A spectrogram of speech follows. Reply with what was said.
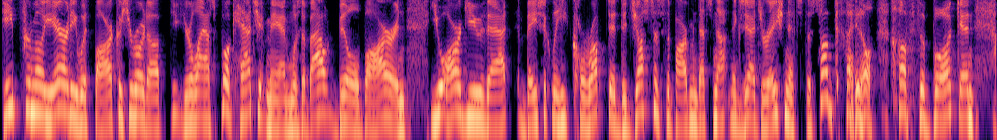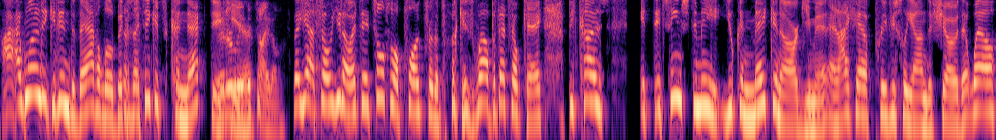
deep familiarity with Barr because you wrote a, your last book, Hatchet Man, was about Bill Barr. And you argue that basically he corrupted the Justice Department. That's not an exaggeration. It's the subtitle of the book. And I, I wanted to get into that a little little bit because I think it's connected Literally here. the title. But yeah, so you know, it's it's also a plug for the book as well, but that's okay because it, it seems to me you can make an argument, and I have previously on the show that, well,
